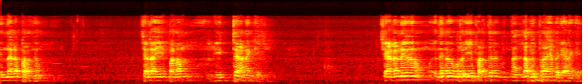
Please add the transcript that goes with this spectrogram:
ഇന്നലെ പറഞ്ഞു ചേട്ടാ ഈ പടം ഹിറ്റാണെങ്കിൽ ചേട്ടന് ഇതിനെ ഈ പടത്തിന് നല്ല അഭിപ്രായം വരികയാണെങ്കിൽ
